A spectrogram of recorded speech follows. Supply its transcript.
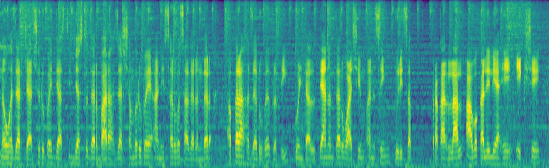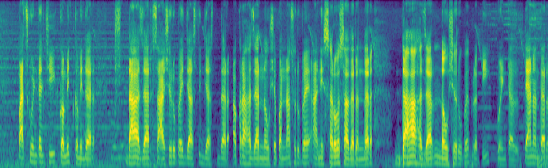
नऊ हजार चारशे रुपये जास्तीत जास्त दर बारा हजार शंभर रुपये आणि सर्वसाधारण दर अकरा हजार रुपये प्रति क्विंटल. त्यानंतर वाशिम अनसिंग तुरीचा प्रकार लाल आवक आलेली आहे एकशे पाच क्विंटलची कमीत कमी दर दहा हजार सहाशे रुपये जास्तीत जास्त दर अकरा हजार नऊशे पन्नास रुपये आणि सर्वसाधारण दर दहा हजार नऊशे रुपये प्रति क्विंटल. त्यानंतर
